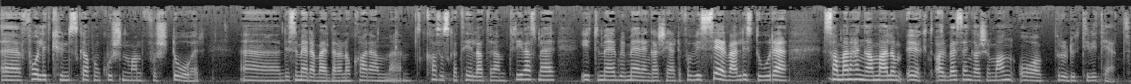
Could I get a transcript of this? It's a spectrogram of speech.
eh, få litt kunnskap om hvordan man forstår eh, disse medarbeiderne, og hva, de, eh, hva som skal til at de trives mer, yter mer, blir mer engasjerte. For vi ser veldig store sammenhenger mellom økt arbeidsengasjement og produktivitet.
